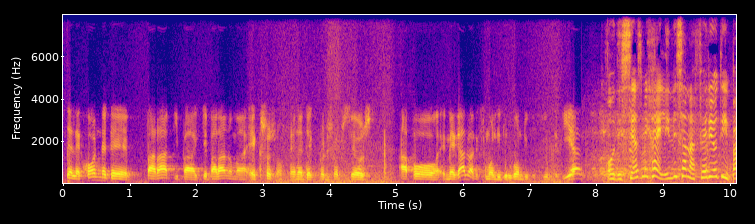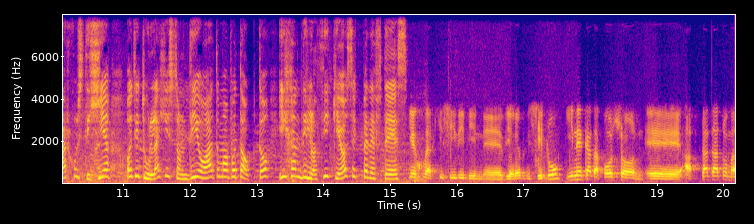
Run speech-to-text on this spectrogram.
Στελεχώνεται παράτυπα και παράνομα, εξ όσων φαίνεται εκ πρώτη από μεγάλο αριθμό λειτουργών του Υπουργείου Παιδείας. Ο Οδυσσέας Μιχαηλίδης αναφέρει ότι υπάρχουν στοιχεία ότι τουλάχιστον δύο άτομα από τα οκτώ είχαν δηλωθεί και ως εκπαιδευτές. Έχουμε αρχίσει ήδη την ε, διερεύνησή του. Είναι κατά πόσον ε, αυτά τα άτομα,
